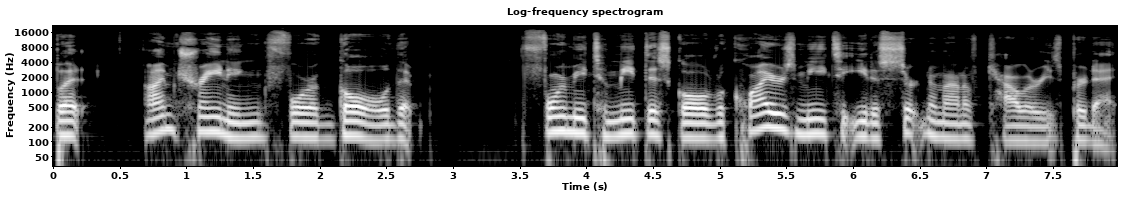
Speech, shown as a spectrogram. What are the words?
But I'm training for a goal that for me to meet this goal requires me to eat a certain amount of calories per day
